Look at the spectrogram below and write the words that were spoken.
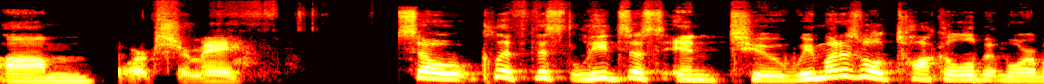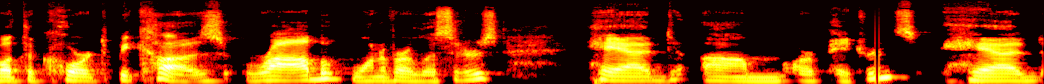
Um, Works for me. So, Cliff, this leads us into we might as well talk a little bit more about the court because Rob, one of our listeners, had um, our patrons had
